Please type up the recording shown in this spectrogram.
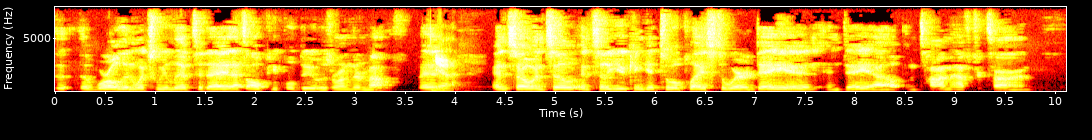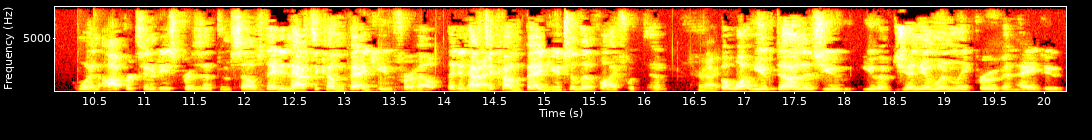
the, the world in which we live today, that's all people do is run their mouth. And, yeah. And so until until you can get to a place to where day in and day out and time after time, when opportunities present themselves, they didn't have to come beg you for help. They didn't have right. to come beg you to live life with them. Right. But what you've done is you you have genuinely proven, hey, dude,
